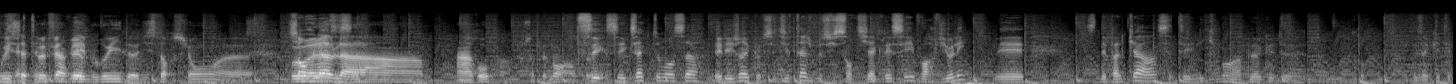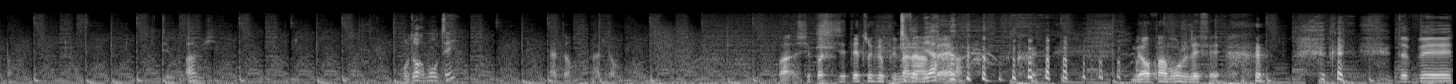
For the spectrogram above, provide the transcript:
Oui, ça peut faire des bruits de distorsion euh, Voilà, semblables c'est à un, à un rot, hein, tout simplement. hein, C'est exactement ça. Et les gens, ils peuvent se dire, je me suis senti agressé, voire violé. Mais ce n'est pas le cas, hein. c'était uniquement un bug de, micro. Ne vous inquiétez pas. T'es où? Ah oui. On doit remonter? Attends, attends. Bah, je sais pas si c'était le truc le plus Tout malin à faire. Mais enfin bon, je l'ai fait. T'as fait,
